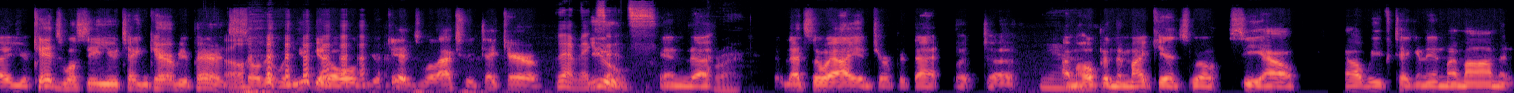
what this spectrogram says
uh, your kids will see you taking care of your parents, oh. so that when you get old, your kids will actually take care of that makes you. sense. And uh, right. That's the way I interpret that. But uh, yeah. I'm hoping that my kids will see how how we've taken in my mom. And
